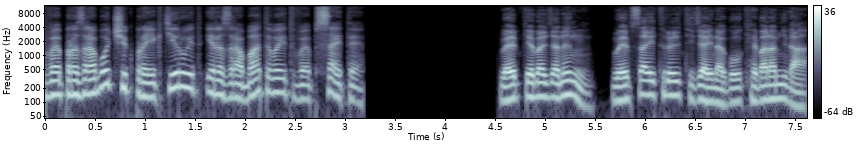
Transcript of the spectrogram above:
Веб-разработчик проектирует и разрабатывает веб-сайты. 웹 개발자는 웹사이트를 디자인하고 개발합니다.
